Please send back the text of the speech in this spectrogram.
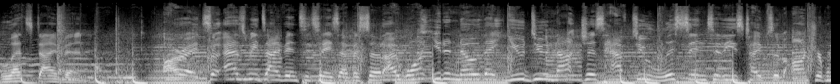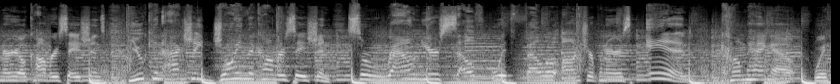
Let's dive in. All right, so as we dive into today's episode, I want you to know that you do not just have to listen to these types of entrepreneurial conversations. You can actually join the conversation, surround yourself with fellow entrepreneurs, and come hang out with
